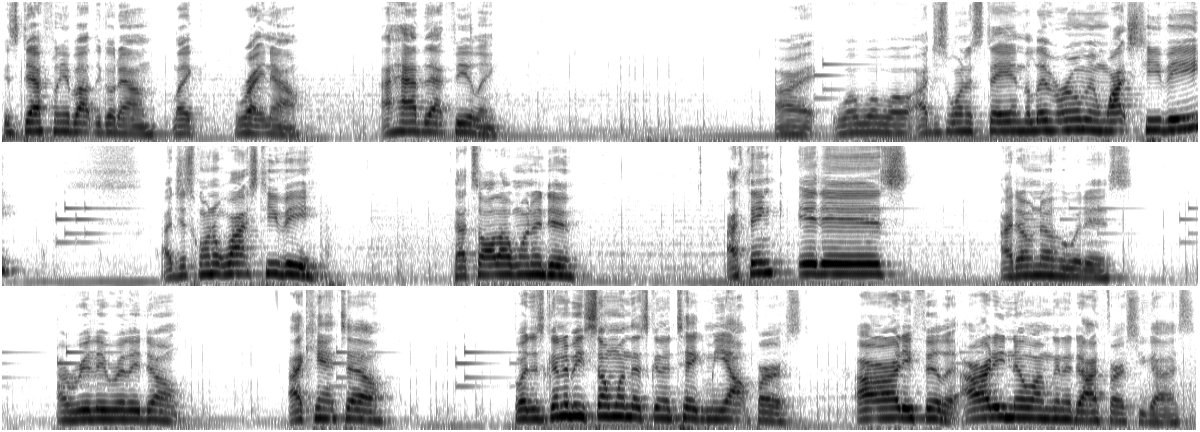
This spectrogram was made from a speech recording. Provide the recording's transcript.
It's definitely about to go down, like, right now. I have that feeling. All right, whoa, whoa, whoa. I just want to stay in the living room and watch TV. I just want to watch TV. That's all I want to do. I think it is, I don't know who it is. I really, really don't. I can't tell. But it's going to be someone that's going to take me out first. I already feel it. I already know I'm going to die first, you guys.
